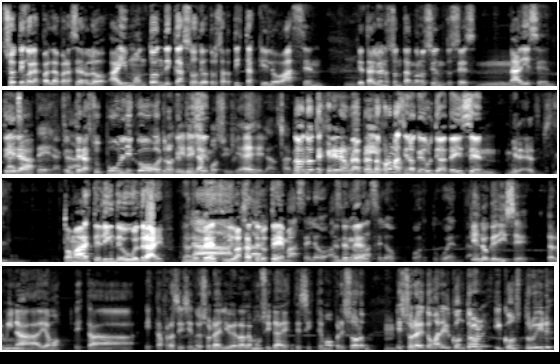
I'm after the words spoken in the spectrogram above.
yo tengo la espalda para hacerlo, hay un montón de casos de otros artistas que lo hacen, que tal vez no son tan conocidos, entonces nadie se entera, se entera, se claro. entera su público, O otros no que te tiene las posibilidades de lanzar. No, no te generan una plataforma, ¿no? sino que de última te dicen, mira, tomá este link de Google Drive, ¿entendés? Claro, y bajate los temas. Hacelo, hacelo- ¿Entendés? hacelo por tu cuenta. ¿Qué es lo que dice? Termina, digamos, esta, esta frase diciendo es hora de liberar la música de este sistema opresor, Hmm. es hora de tomar el control y construir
